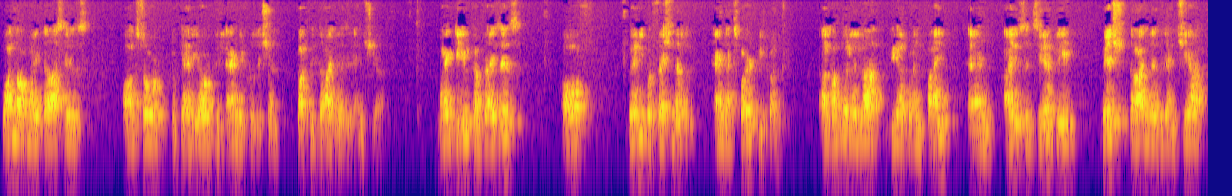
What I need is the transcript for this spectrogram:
One of my tasks is also to carry out the land acquisition for the Taj Residencia. My team comprises of very professional and expert people. Alhamdulillah, we are going fine and I sincerely wish Taj Residential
